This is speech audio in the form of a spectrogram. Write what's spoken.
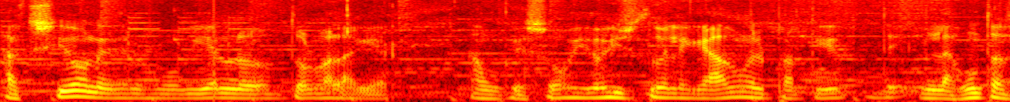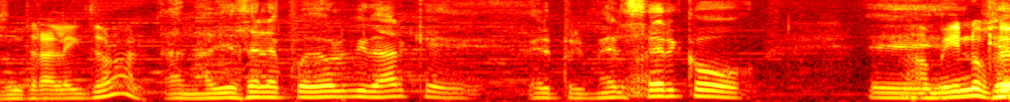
acciones de los gobiernos del doctor Balaguer, aunque soy hoy su delegado en el partido de, en la Junta Central Electoral. A nadie se le puede olvidar que el primer cerco eh, a mí no se,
